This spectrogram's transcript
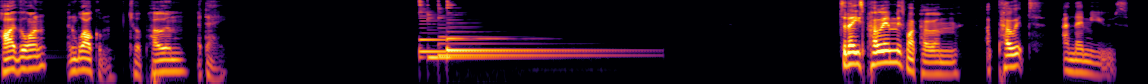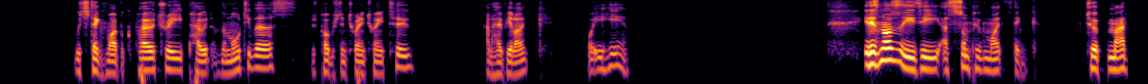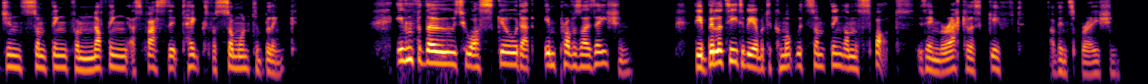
Hi, everyone, and welcome to A Poem a Day. Today's poem is my poem, A Poet and Their Muse, which is taken from my book of poetry, Poet of the Multiverse, which was published in 2022. And I hope you like what you hear. It is not as easy as some people might think to imagine something from nothing as fast as it takes for someone to blink. Even for those who are skilled at improvisation, the ability to be able to come up with something on the spot is a miraculous gift of inspiration.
